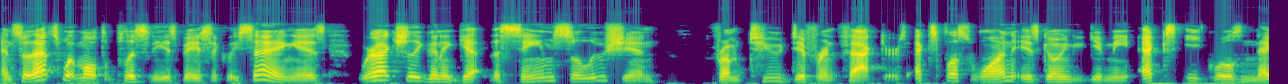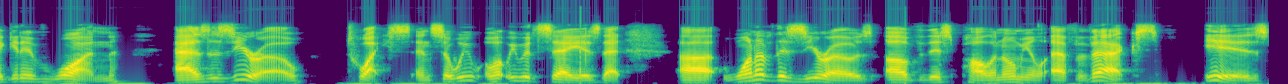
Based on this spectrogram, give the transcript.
And so that's what multiplicity is basically saying is we're actually going to get the same solution from two different factors. x plus 1 is going to give me x equals negative 1 as a 0 twice. And so we what we would say is that uh, one of the zeros of this polynomial f of x is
